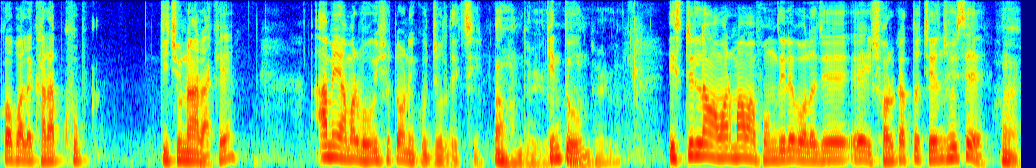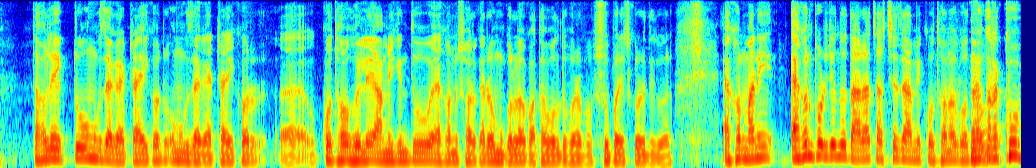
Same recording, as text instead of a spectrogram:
কপালে খারাপ খুব কিছু না রাখে আমি আমার ভবিষ্যৎটা অনেক উজ্জ্বল দেখছি। আলহামদুলিল্লাহ কিন্তু। স্টিল নাম আমার মামা ফোন দিলে বলে যে এই সরকার তো চেঞ্জ হয়েছে হ্যাঁ। তাহলে একটু অমুক জায়গায় ট্রাই কর অমুক জায়গায় ট্রাই কর কোথাও হলে আমি কিন্তু এখন সরকার অমুকগুলো কথা বলতে পারব সুপারিশ করে দিতে পারব। এখন মানে এখন পর্যন্ত তারা চাচ্ছে যে আমি কোথাও না কোথাও তারা খুব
